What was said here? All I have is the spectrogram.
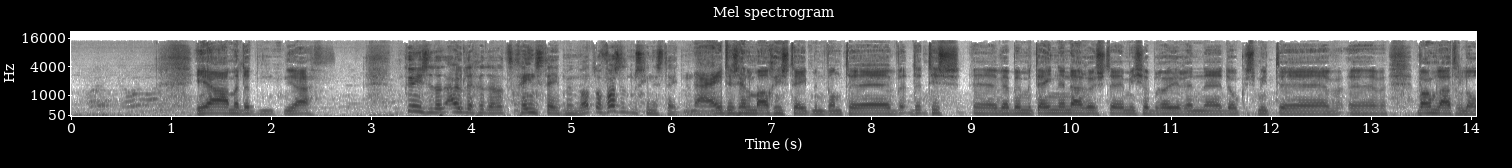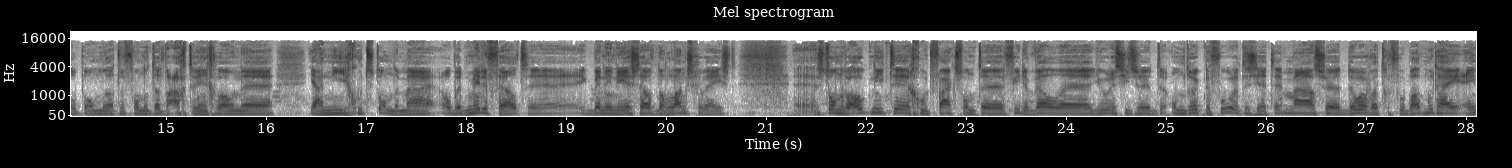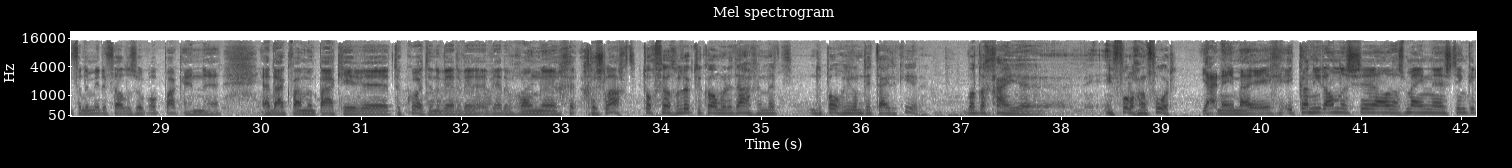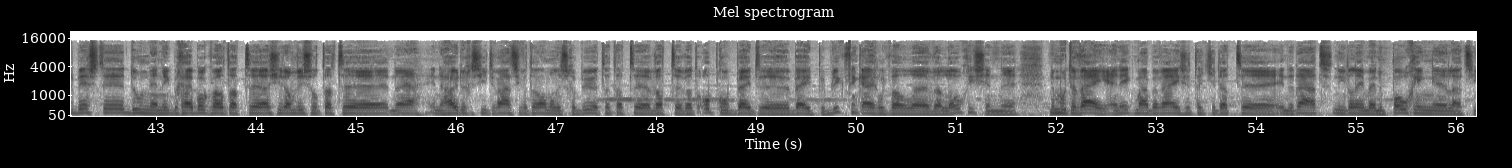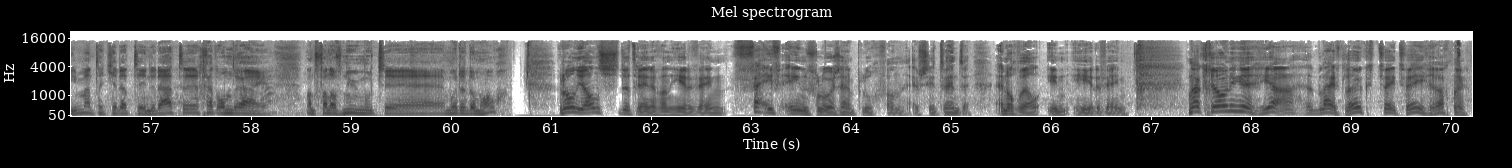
Ja, maar dat, ja, Kun je ze dat uitleggen dat het geen statement was? Of was het misschien een statement? Nee, het is helemaal geen statement. Want uh, het is, uh, we hebben meteen naar rust Michel Breuer en uh, Smit warm laten lopen. Omdat we vonden dat we achterin gewoon ja, niet goed stonden. Maar op het middenveld, ik ben in de eerste helft nog langs geweest... stonden we ook niet goed. Vaak stond Philip wel Juricic om druk naar voren te zetten. Maar als er door wordt gevoetbald, moet hij een van de middenvelders ook oppakken. En ja, daar kwamen we een paar keer tekort. En dan werden we, werden we gewoon geslacht. Toch veel geluk de komende dagen met de poging om dit tijd te keren. Want dan ga je eh, in volle gang voort. Ja, nee, maar ik, ik, kan niet anders uh, als mijn uh, stinker de beste doen. En ik begrijp ook wel dat uh, als je dan wisselt... dat nou ja, in de huidige situatie wat er allemaal is gebeurd... dat dat wat, wat oproept bij het, bij het publiek vind ik eigenlijk wel, wel logisch. En dan moeten wij en ik maar bewijzen dat je dat inderdaad... niet alleen bij een poging laat zien... maar dat je dat inderdaad gaat omdraaien. Want vanaf nu moet, moet het omhoog. Ron Jans, de trainer van Heerenveen. 5-1 verloor zijn ploeg van FC Twente. En nog wel in Heerenveen. NAC Groningen, ja, het blijft leuk. 2-2, Ragnar.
